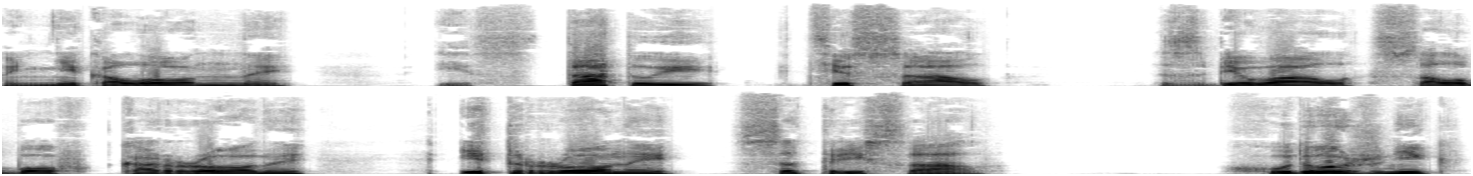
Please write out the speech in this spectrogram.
не колонны и статуи тесал, Сбивал со лбов короны и троны сотрясал. Художник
